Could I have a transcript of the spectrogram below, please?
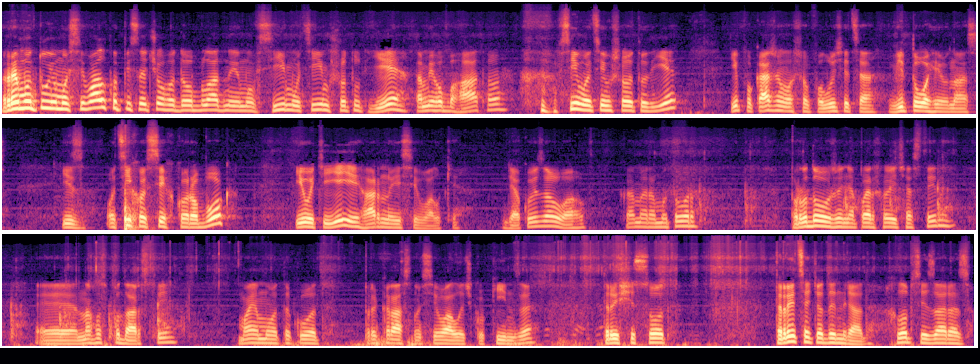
Ремонтуємо сівалку, після чого дообладнуємо всім оцім, що тут є. Там його багато. Всім оцім, що тут є. І покажемо, що вийде в ітогі у нас із оцих цих коробок і отієї гарної сівалки. Дякую за увагу. Камера мотор. Продовження першої частини. Е, на господарстві маємо таку от прекрасну сівалочку Кінзе 3600. 31 ряд. Хлопці зараз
